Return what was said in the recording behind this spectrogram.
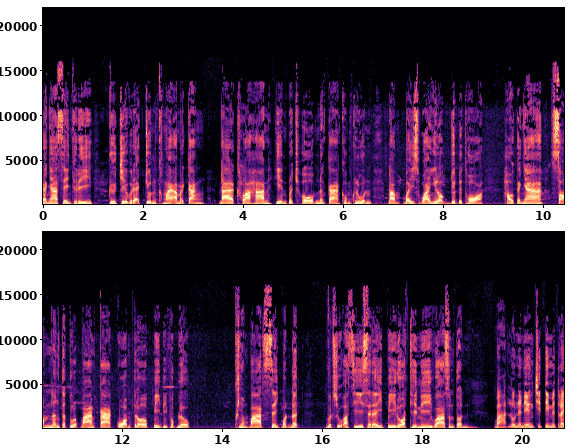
កញ្ញាសេងធារី គឺជាវីរៈជនខ្មែរអាមេរិកាំងដែលក្លាហានហ៊ានប្រឈមនឹងការឃុំខ្លួន ដើម្បីស្វែងរកយុត្តិធម៌ហើយកញ្ញាសមនឹងទទួលបានការគ្រប់គ្រងពីពិភពលោកខ្ញុំបាទសេកបណ្ឌិត វិទ្យុអាស៊ីសេរីពីរដ្ឋធានីវ៉ាស៊ីនតោនបាទលោកអ្នកនាងជាទីមេត្រី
